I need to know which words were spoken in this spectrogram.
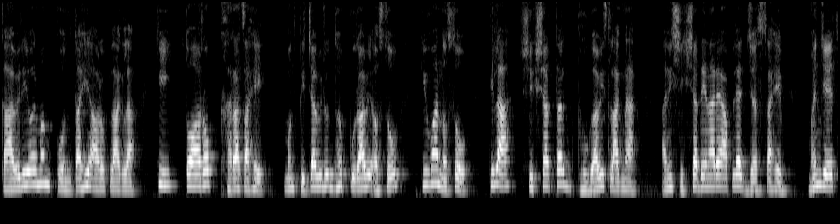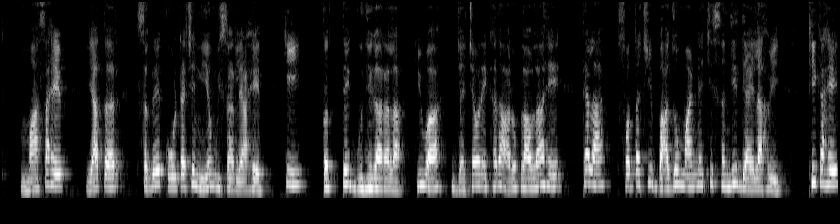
कावेरीवर मग कोणताही आरोप लागला की तो आरोप खराच आहे मग तिच्या विरुद्ध पुरावे असो किंवा नसो तिला शिक्षा तर भोगावीच लागणार आणि शिक्षा देणाऱ्या आपल्या जज साहेब म्हणजेच मासाहेब या तर सगळे कोर्टाचे नियम विसरले आहेत की प्रत्येक गुन्हेगाराला किंवा ज्याच्यावर एखादा आरोप लावला आहे त्याला स्वतःची बाजू मांडण्याची संधी द्यायला हवी. ठीक आहे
